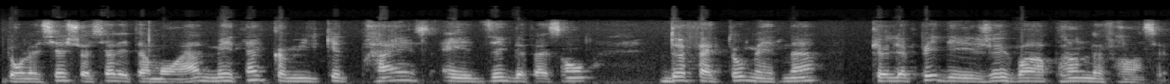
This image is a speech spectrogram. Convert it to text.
dont le siège social est à Montréal, maintenant le communiqué de presse indique de façon de facto maintenant que le PDG va apprendre le français.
